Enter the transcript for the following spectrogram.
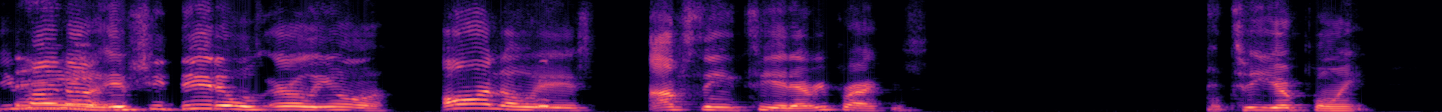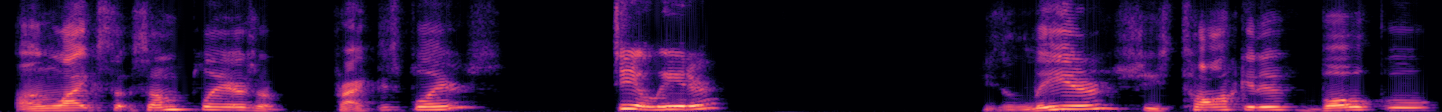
She might not. If she did, it was early on. All I know is I've seen T at every practice. And to your point, unlike some, players are practice players, she a leader. she's a leader. She's talkative, vocal.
